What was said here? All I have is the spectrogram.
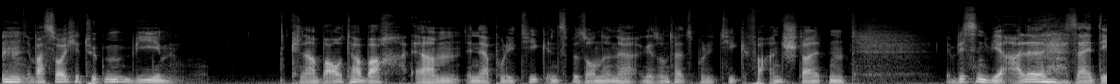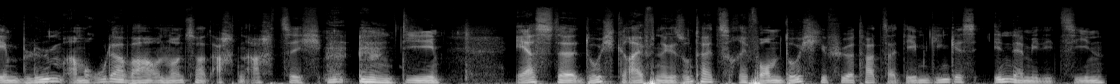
was solche Typen wie Klabauterbach ähm, in der Politik, insbesondere in der Gesundheitspolitik, veranstalten, wissen wir alle, seitdem Blüm am Ruder war und 1988 die erste durchgreifende Gesundheitsreform durchgeführt hat. Seitdem ging es in der Medizin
